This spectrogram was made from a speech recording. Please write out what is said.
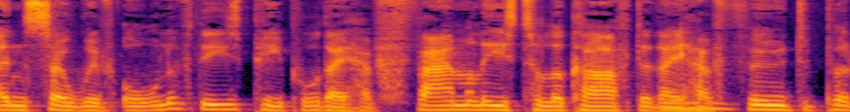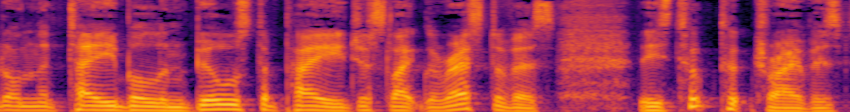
And so with all of these people, they have families to look after, they have food to put on the table and bills to pay, just like the rest of us. These tuk-tuk drivers,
